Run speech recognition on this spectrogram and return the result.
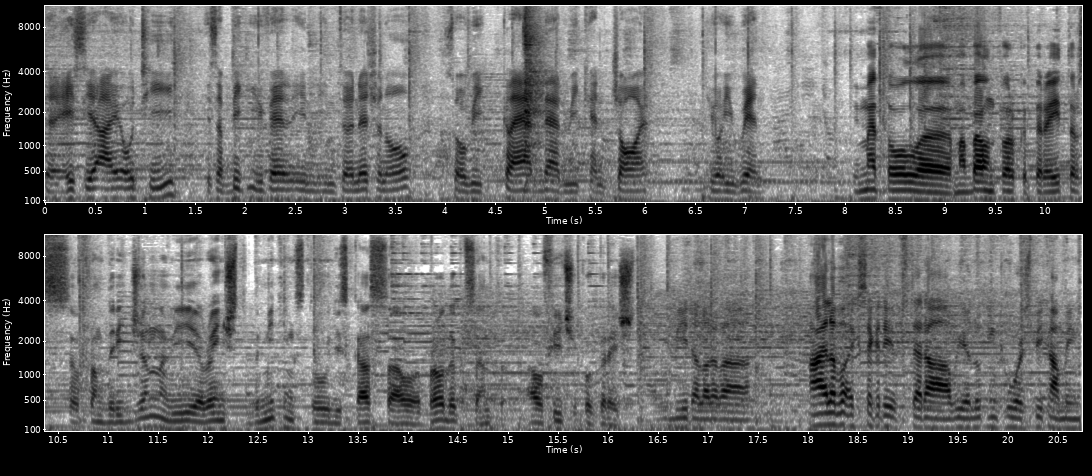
The Asia IoT is a big event in international, so we're glad that we can join your event. We met all uh, mobile network operators from the region. We arranged the meetings to discuss our products and our future cooperation. We meet a lot of uh, high-level executives that uh, we are looking towards becoming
